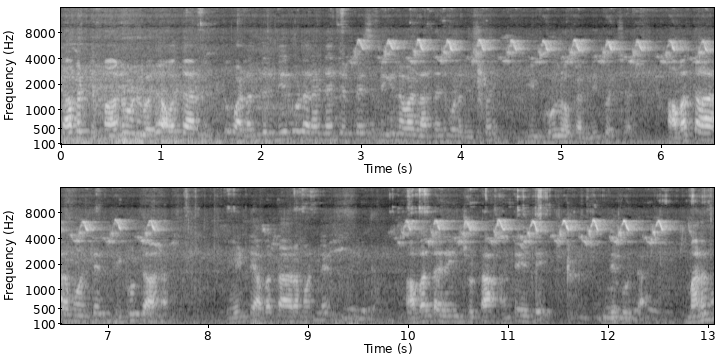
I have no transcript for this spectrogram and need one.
కాబట్టి మానవుడి వలె అవతారం ఎత్తు వాళ్ళందరూ మీరు కూడా రండి అని చెప్పేసి మిగిలిన వాళ్ళందరినీ కూడా తీసుకొని ఈ భూలోకం మీకు వచ్చారు. అవతారం అంటే దిగుట. ఏంటి అవతారం అంటే? అవతరించుట. అంటే ఏంటి? దిగుట మనము?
